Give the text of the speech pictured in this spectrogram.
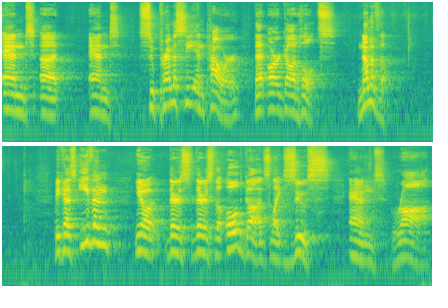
and, uh, and supremacy and power that our God holds. None of them. Because even, you know, there's, there's the old gods like Zeus and Ra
